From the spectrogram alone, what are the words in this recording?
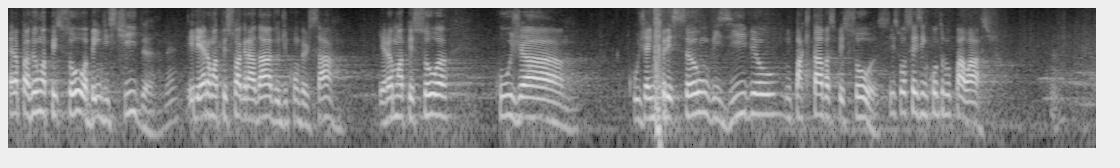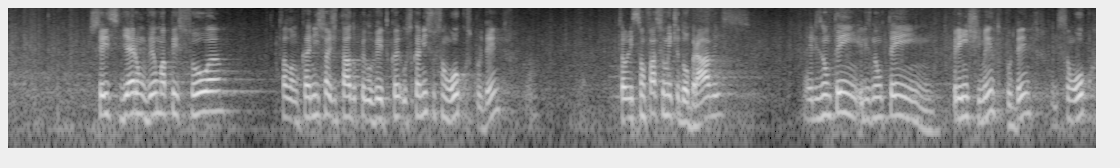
Era para ver uma pessoa bem vestida, né? ele era uma pessoa agradável de conversar, era uma pessoa cuja cuja impressão visível impactava as pessoas. Isso vocês encontram no palácio. Vocês vieram ver uma pessoa, falam, um caniço agitado pelo vento. Os caniços são ocos por dentro, então eles são facilmente dobráveis. Eles não têm, eles não têm preenchimento por dentro, eles são ocos.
